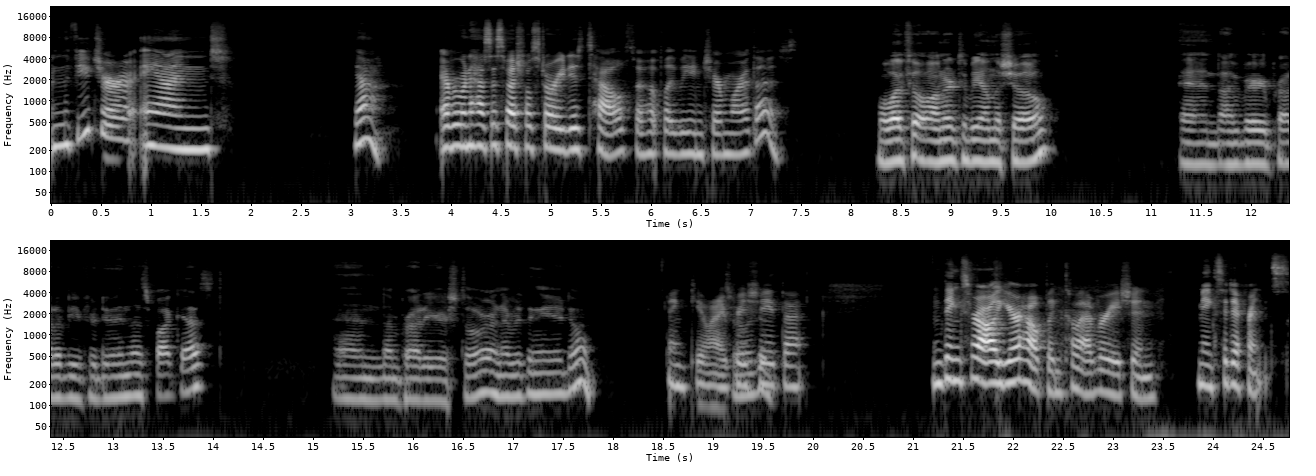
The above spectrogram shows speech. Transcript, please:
in the future. And yeah, everyone has a special story to tell. So hopefully we can share more of those. Well, I feel honored to be on the show. And I'm very proud of you for doing this podcast. And I'm proud of your store and everything that you're doing. Thank you. I It's really appreciate that. And thanks for all your help and collaboration. Makes a difference.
